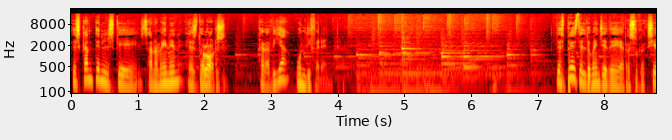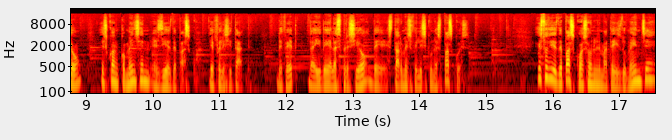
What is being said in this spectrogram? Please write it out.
es canten els que s'anomenen els dolors, cada dia un diferent. Després del diumenge de resurrecció és quan comencen els dies de Pasqua, de felicitat. De fet, d'ahir ve l'expressió d'estar més feliç que unes Pasques. Estos dies de Pasqua són el mateix diumenge,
